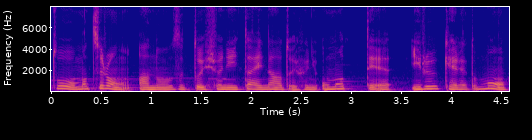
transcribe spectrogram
ともちろんあのずっと一緒にいたいなというふうに思っているけれども、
